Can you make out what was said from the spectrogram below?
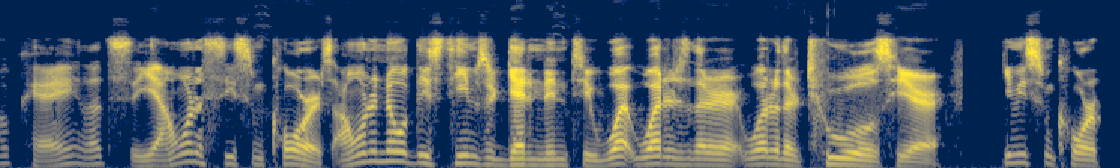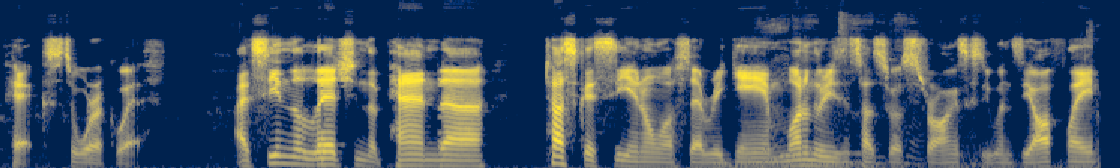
Okay. Let's see. I want to see some cores. I want to know what these teams are getting into. What What is their What are their tools here? Give me some core picks to work with. I've seen the Lich and the Panda. Tusk I see in almost every game. One of the reasons Tusk was strong is because he wins the offlane,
